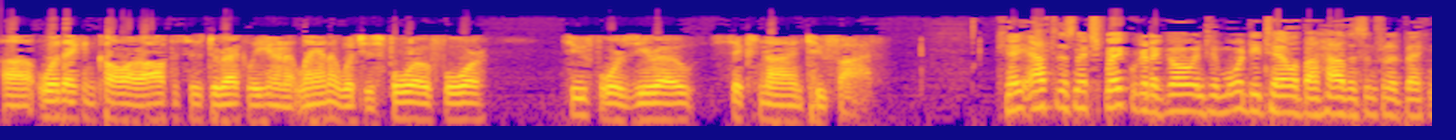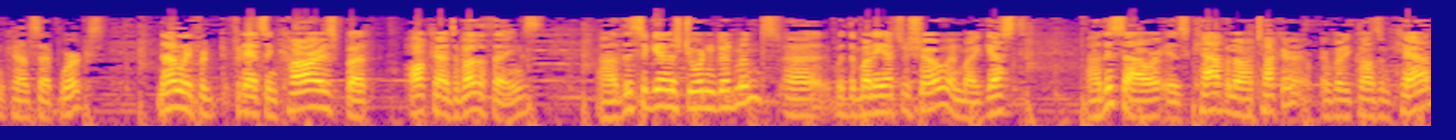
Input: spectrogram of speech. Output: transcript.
uh, or they can call our offices directly here in Atlanta, which is four zero four two four zero six nine two five. Okay, after this next break, we're going to go into more detail about how this infinite banking concept works, not only for financing cars, but all kinds of other things. Uh, this again is Jordan Goodman uh, with the Money Answer Show, and my guest uh, this hour is Kavanaugh Tucker. Everybody calls him Cav,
